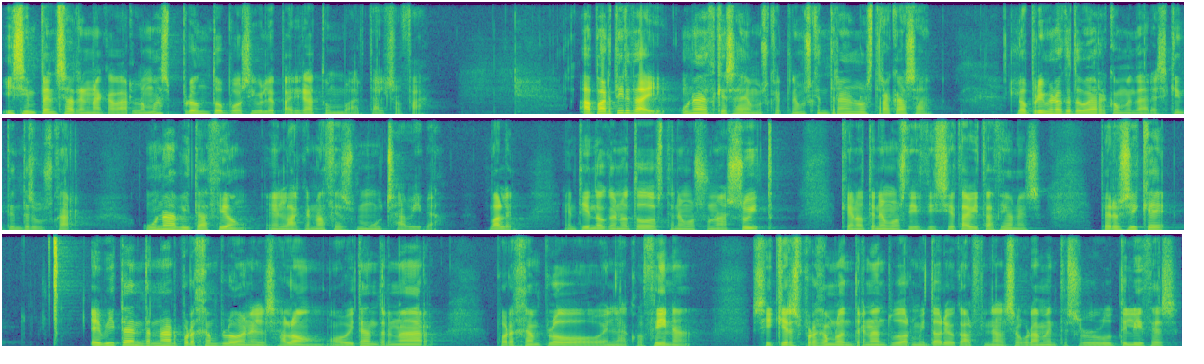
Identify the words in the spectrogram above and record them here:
y sin pensar en acabar lo más pronto posible para ir a tumbarte al sofá. A partir de ahí, una vez que sabemos que tenemos que entrenar en nuestra casa, lo primero que te voy a recomendar es que intentes buscar una habitación en la que no haces mucha vida, ¿vale? Entiendo que no todos tenemos una suite, que no tenemos 17 habitaciones, pero sí que evita entrenar, por ejemplo, en el salón, o evita entrenar, por ejemplo, en la cocina, si quieres, por ejemplo, entrenar en tu dormitorio, que al final seguramente solo lo utilices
